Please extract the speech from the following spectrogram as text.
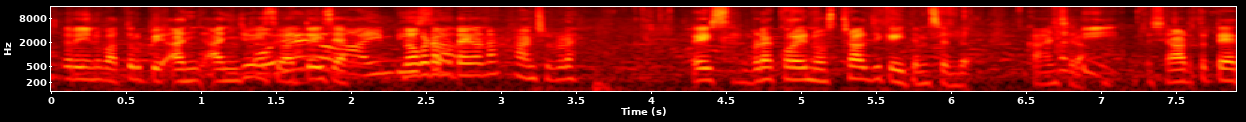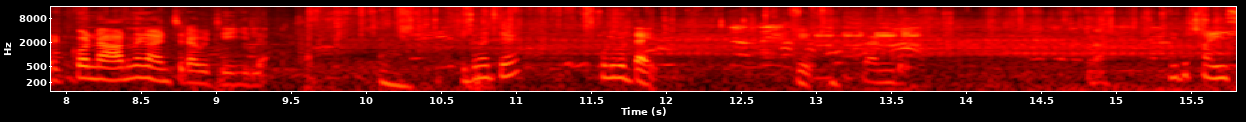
ഇത്രയും പത്ത് റുപ്യ അഞ്ച് പൈസ പത്ത് പൈസ. നോക്കട്ടെ മുട്ടായി കൊണ്ട? കാണിച്ചു ഇവിടെ കുറേ നൊസ്റ്റാൾജിക് ഐറ്റംസ് ഉണ്ട്. കാണിച്ചു തരാം. പക്ഷെ അടുത്ത തിരക്കൊണ്ട് ആടുന്ന് കാണിച്ചു തരാൻ പറ്റിയില്ല. ഇത് മറ്റേ പുളിമിട്ടായി. രണ്ട്. ഇത് പൈസ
